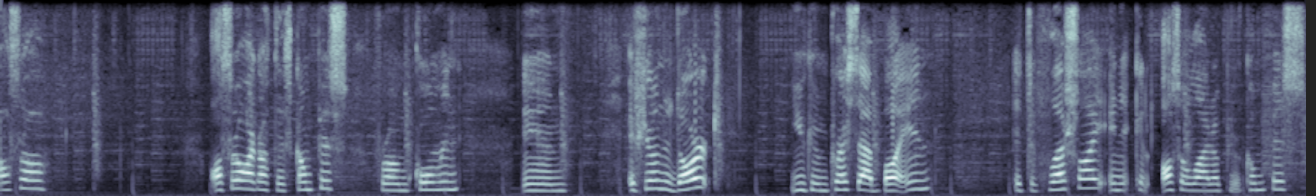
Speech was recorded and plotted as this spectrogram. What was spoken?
Also, Also, I got this compass from Coleman, and if you're in the dark, you can press that button. It's a flashlight, and it can also light up your compass.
